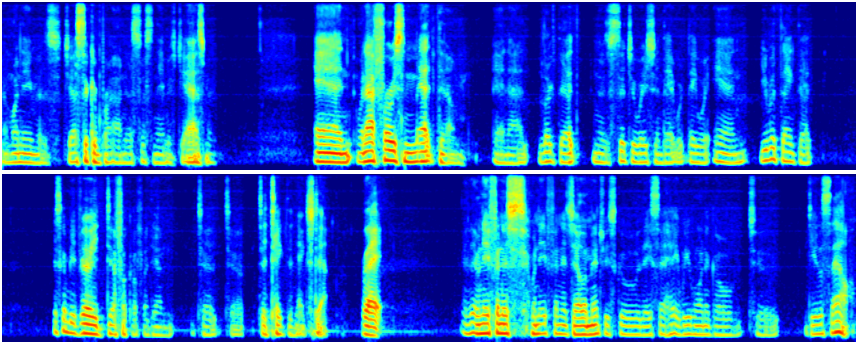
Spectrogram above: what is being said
And one name is Jessica Brown, and their sister name is Jasmine. And when I first met them and I looked at you know, the situation were, they were in, you would think that it's going to be very difficult for them to, to, to take the next step. Right. And then when they finish when they finish elementary school, they say, "Hey, we want to go to De La Salle."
